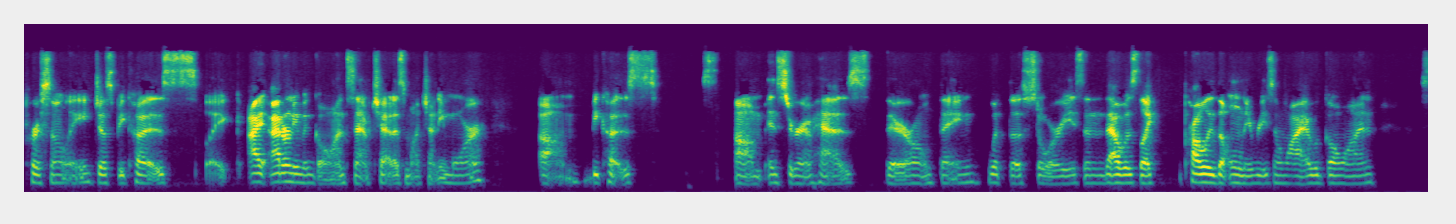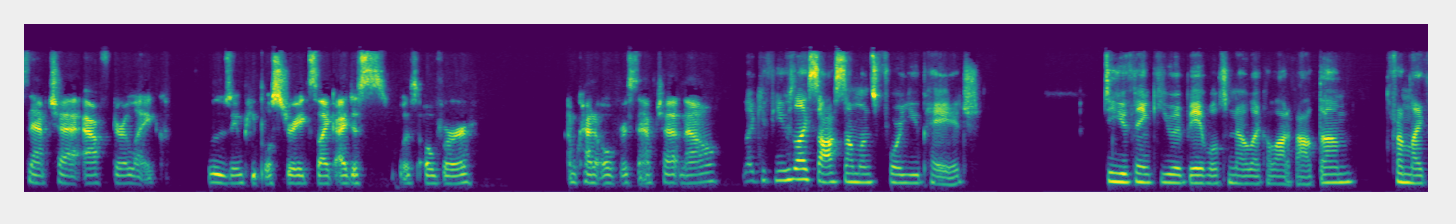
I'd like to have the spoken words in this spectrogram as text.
personally, just because like I, I don't even go on Snapchat as much anymore. Um, because um, Instagram has their own thing with the stories. And that was like probably the only reason why I would go on Snapchat after like losing people streaks. Like I just was over, I'm kind of over Snapchat now. Like if you like saw someone's for you page, do you think you would be able to know like a lot about them from like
